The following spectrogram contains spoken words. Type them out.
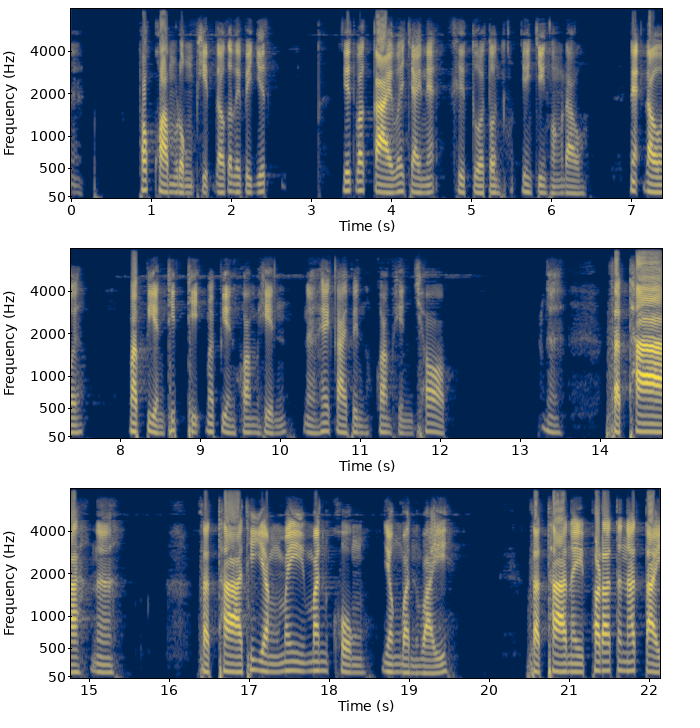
นะเพราะความหลงผิดเราก็เลยไปยึด ยึดว่ากายว่าใจเนี้ยคือตัวตนจริง ๆของเรา เนี่ยเรามาเปลี่ยนทิฏฐิมาเปลี่ยนความเห็นนะให้กลายเป็นความเห็นชอบนะ ศรัทธานะศรัทธาที่ยังไม่มั่นคงยังหวั่นไหวศรัทธาในพระรัตนตรัย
